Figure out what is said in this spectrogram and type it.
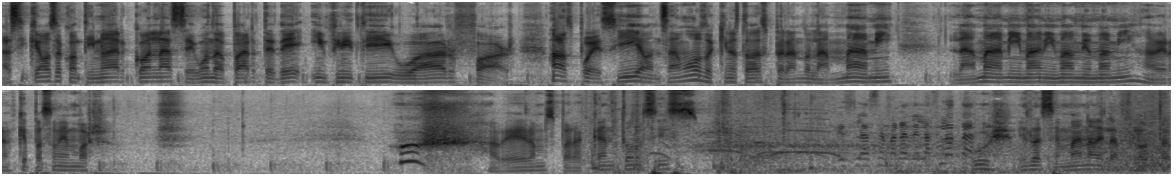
Así que vamos a continuar con la segunda parte de Infinity Warfare. Vamos pues, sí, avanzamos. Aquí nos estaba esperando la mami. La mami, mami, mami, mami. A ver, ¿qué pasó, mi amor? a ver, vamos para acá entonces. Es la semana de la flota. Uy, es la semana de la flota,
